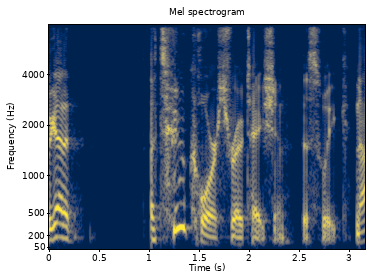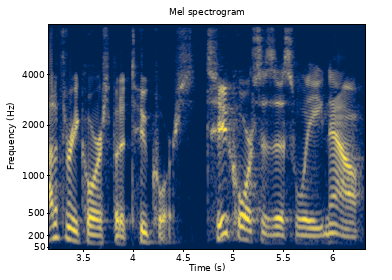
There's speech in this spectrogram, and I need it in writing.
we got a, a two course rotation this week, not a three course, but a two course. Two courses this week. Now,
